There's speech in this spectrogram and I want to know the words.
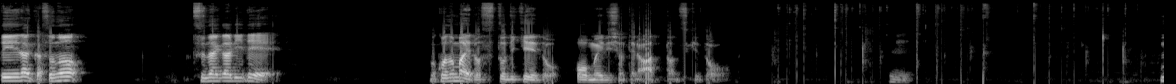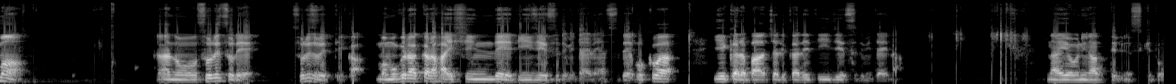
で、なんかその、つながりで、まあこの前ロストディケイドホームエディションってのがあったんですけど、うん。まあ、あの、それぞれ、それぞれっていうか、まあ、モグラから配信で DJ するみたいなやつで、僕は家からバーチャル化で DJ するみたいな内容になってるんですけど、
